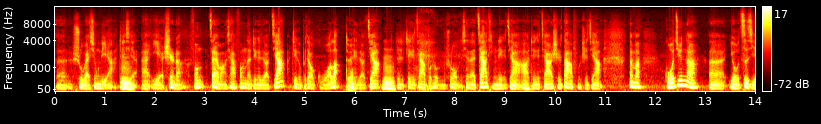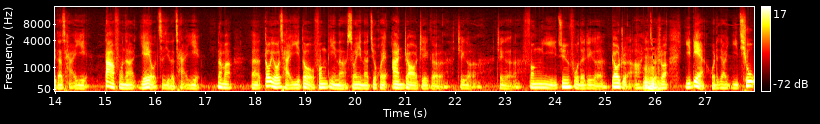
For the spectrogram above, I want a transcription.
呃，数百兄弟啊，这些，哎，也是呢，封再往下封呢，这个叫家，这个不叫国了，对，这个叫家，嗯，这这个家不是我们说我们现在家庭这个家啊，这个家是大夫之家。那么国君呢，呃，有自己的才艺，大夫呢也有自己的才艺，那么呃都有才艺，都有封地呢，所以呢就会按照这个这个。这个封邑均赋的这个标准啊，也就是说，一殿或者叫一丘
